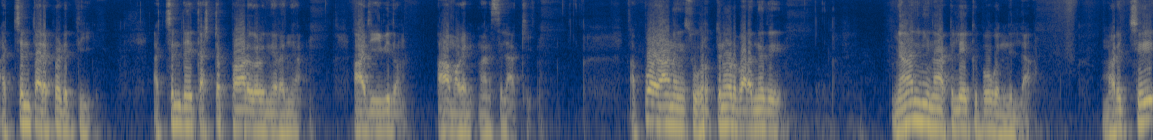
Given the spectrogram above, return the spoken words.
അച്ഛൻ തരപ്പെടുത്തി. അച്ഛന്റെ കഷ്ടപ്പാടുകൾ നിറഞ്ഞ ആ ജീവിതം ആ മകൻ മനസ്സിലാക്കി. അപ്പോഴാണ് സുഹൃത്തിനോട് പറഞ്ഞത് ഞാൻ ഈ നാട്ടിലേക്ക് പോകുന്നില്ല. മറിച്ച്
